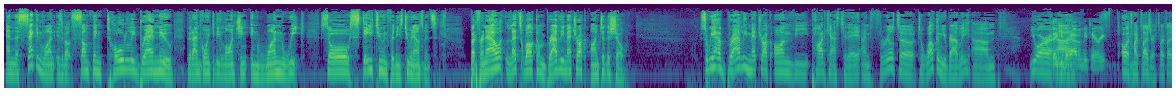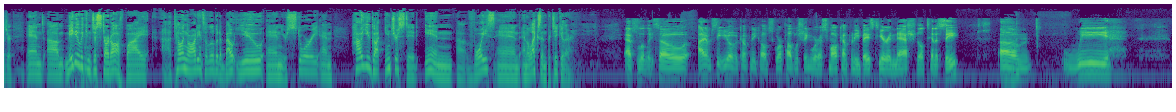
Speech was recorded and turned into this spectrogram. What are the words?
And the second one is about something totally brand new that I'm going to be launching in one week. So stay tuned for these two announcements. But for now, let's welcome Bradley Metrock onto the show. So we have Bradley Metrock on the podcast today. I'm thrilled to to welcome you, Bradley. Um, you are. Thank you for uh, having me, Terry. Oh, it's my pleasure. It's my pleasure. And um, maybe we can just start off by uh, telling our audience a little bit about you and your story and how you got interested in uh, voice and, and Alexa in particular. Absolutely. So I am CEO of a company called Score Publishing. We're a small company based here in Nashville, Tennessee. Um, we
